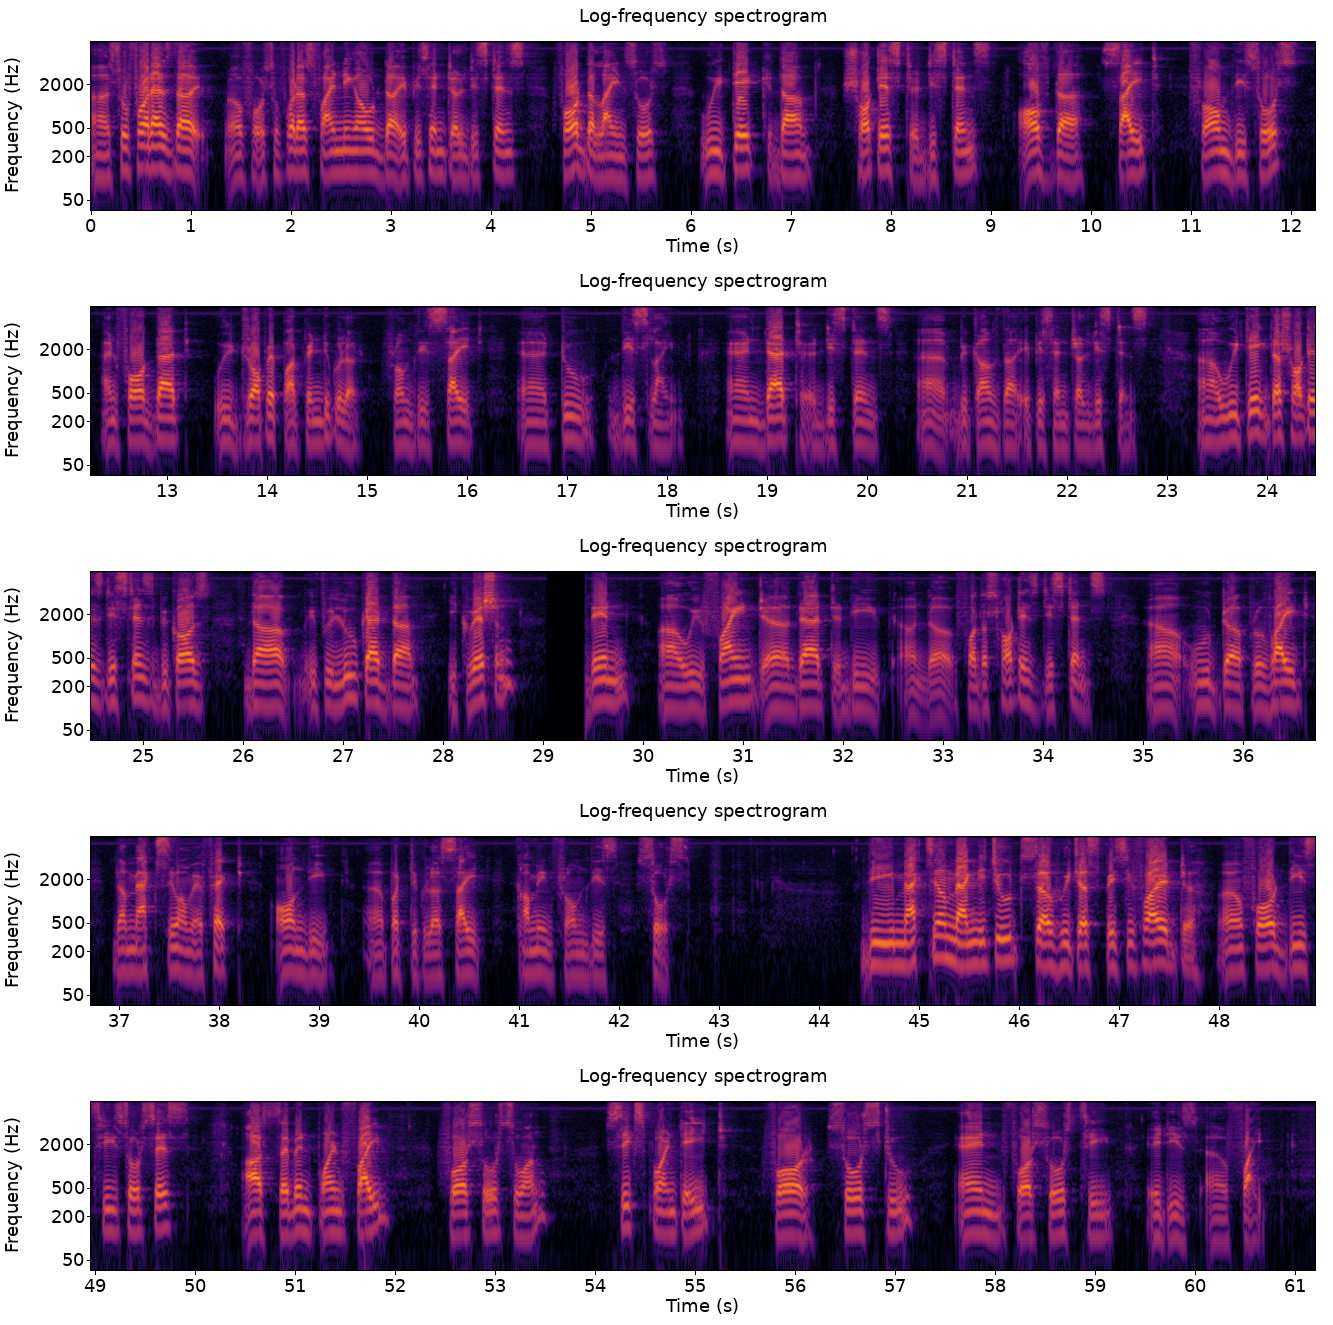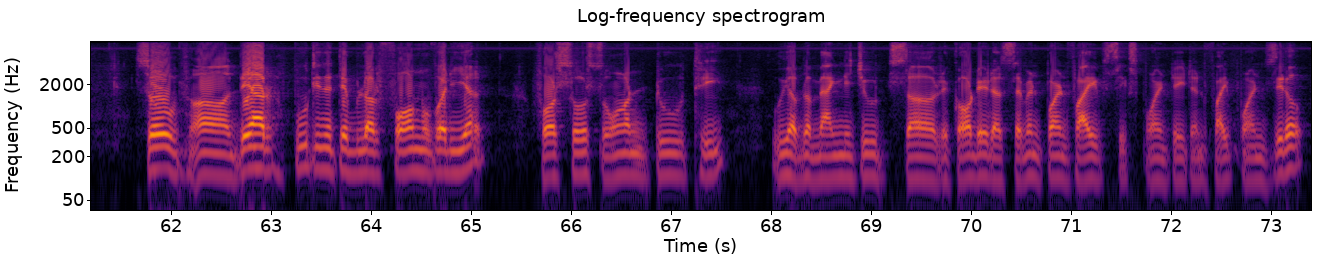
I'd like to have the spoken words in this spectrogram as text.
uh, so far as the uh, for, so far as finding out the epicentral distance for the line source, we take the shortest distance of the site from the source and for that we drop a perpendicular from this site uh, to this line and that distance uh, becomes the epicentral distance. Uh, we take the shortest distance because the if we look at the equation then uh, we find uh, that the, uh, the for the shortest distance uh, would uh, provide the maximum effect on the particular site coming from this source. The maximum magnitudes which are specified for these three sources are 7.5 for source 1, 6.8 for source 2 and for source 3 it is uh, 5. So, uh, they are put in a tabular form over here for source 1, 2, 3 we have the magnitudes uh, recorded as 7.5, 6.8 and 5.0.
